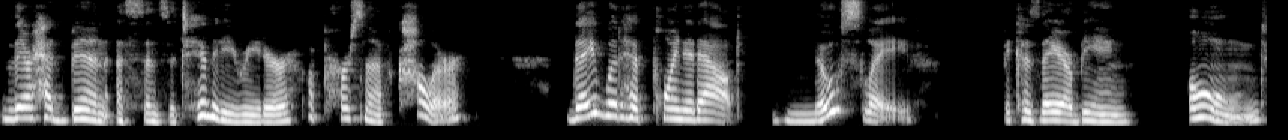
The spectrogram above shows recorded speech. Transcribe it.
there had been a sensitivity reader, a person of color, they would have pointed out no slave, because they are being owned,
